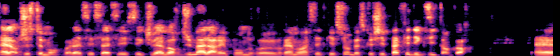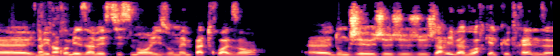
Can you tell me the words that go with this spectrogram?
Alors justement, voilà, c'est ça. C'est que je vais avoir du mal à répondre euh, vraiment à cette question parce que j'ai pas fait d'exit encore. Euh, mes premiers investissements, ils ont même pas trois ans. donc j'arrive à voir quelques trends.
